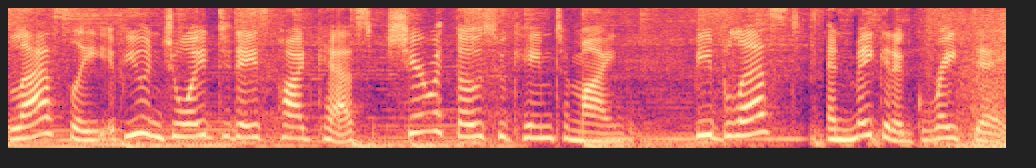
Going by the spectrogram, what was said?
Lastly, if you enjoyed today's podcast, share with those who came to mind. Be blessed and make it a great day.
